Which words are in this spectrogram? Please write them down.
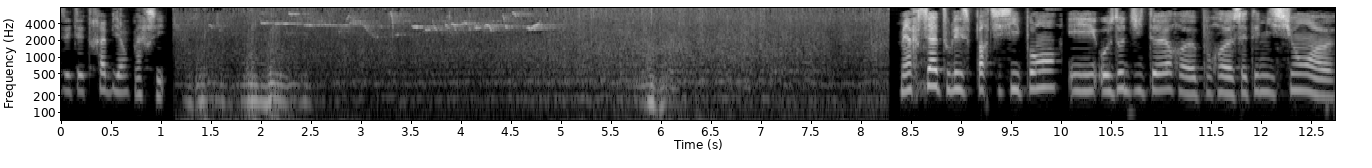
C'était très bien. Merci. Merci à tous les participants et aux auditeurs euh, pour euh, cette émission euh,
